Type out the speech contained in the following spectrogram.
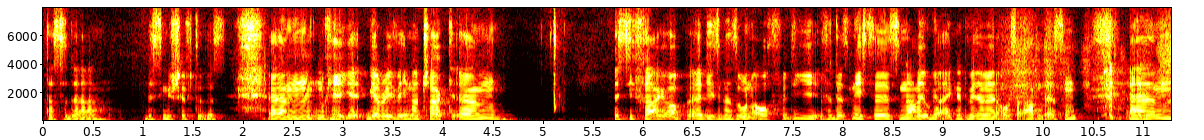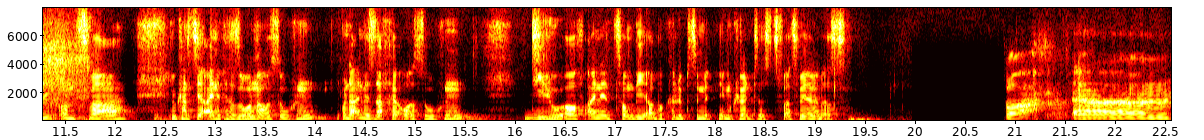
dass du da bisschen geschiftet ist. Ähm, okay, Gary Vaynerchuk. Ähm, ist die Frage, ob äh, diese Person auch für, die, für das nächste Szenario geeignet wäre, außer Abendessen. Ähm, und zwar, du kannst dir eine Person aussuchen oder eine Sache aussuchen, die du auf eine Zombie-Apokalypse mitnehmen könntest. Was wäre das? Boah, ähm,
